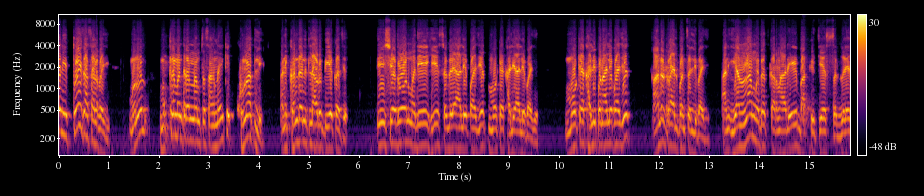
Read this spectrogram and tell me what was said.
आणि ही तोयच असायला पाहिजे. म्हणून मुख्यमंत्र्यांना आमचं सांगणं आहे की खुनातले आणि खंडणीतले आरोपी एकच आहेत. तीनशे दोन मध्ये हे सगळे आले पाहिजेत मोठ्या खाली आले पाहिजेत. मोठ्या खाली पण आले पाहिजेत अंडर ट्रायल पण चालली पाहिजे. आणि यांना मदत करणारे बाकीचे सगळे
